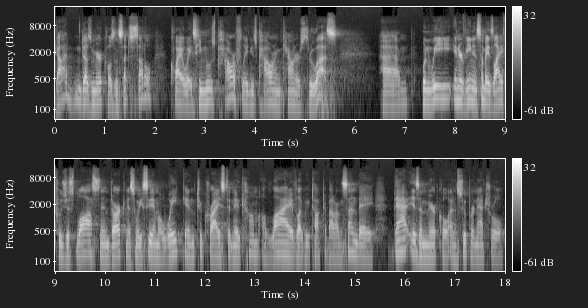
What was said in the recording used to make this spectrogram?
God does miracles in such subtle quiet ways. He moves powerfully and his power encounters through us. Um, when we intervene in somebody's life who's just lost and in darkness and we see them awaken to Christ and they come alive, like we talked about on Sunday, that is a miracle and a supernatural.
